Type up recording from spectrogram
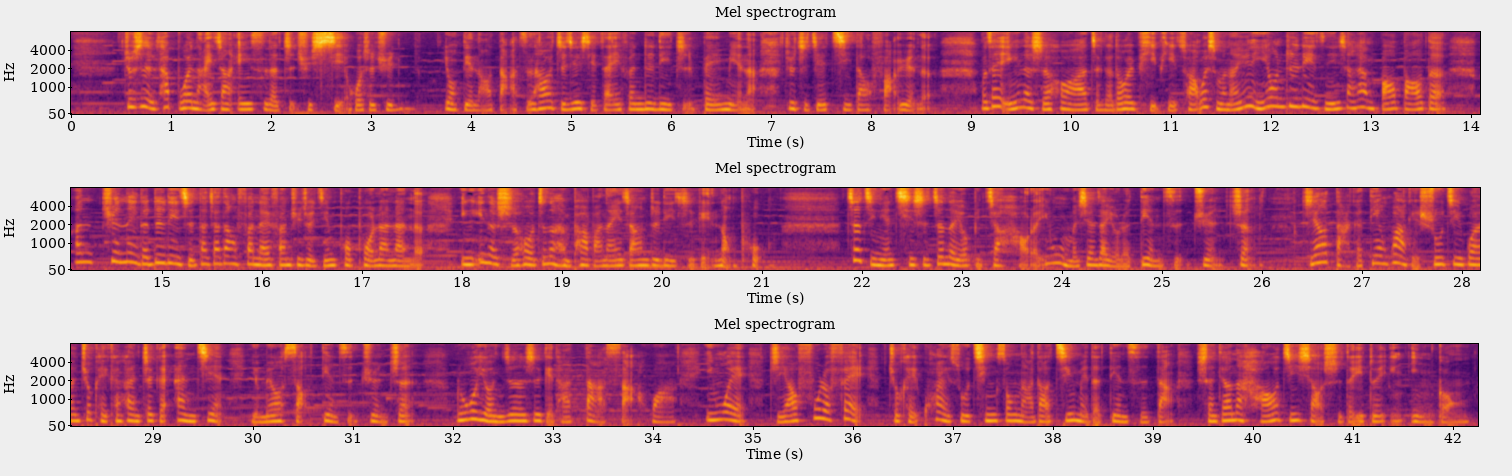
就是他不会拿一张 A4 的纸去写，或是去用电脑打字，他会直接写在一份日历纸背面啊，就直接寄到法院了。我在影印的时候啊，整个都会皮皮剉。为什么呢？因为你用日历纸，你想看薄薄的，按、啊、卷内的日历纸，大家这样翻来翻去就已经破破烂烂了。影印的时候真的很怕把那一张日历纸给弄破。这几年其实真的有比较好了，因为我们现在有了电子卷证。只要打个电话给书记官，就可以看看这个案件有没有扫电子卷证。如果有，你真的是给他大撒花，因为只要付了费，就可以快速轻松拿到精美的电子档，省掉那好几小时的一堆影印工。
